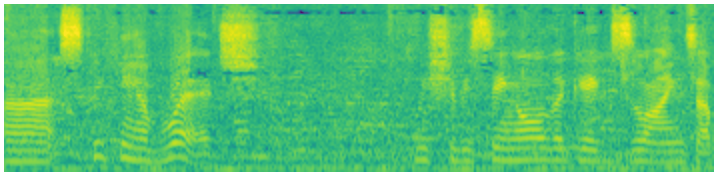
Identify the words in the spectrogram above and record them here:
Uh, speaking of which, we should be seeing all the gigs lined up.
